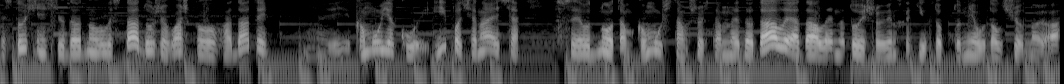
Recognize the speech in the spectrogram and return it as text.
з точністю до одного листа дуже важко вгадати, е, кому якої. І починається все одно там комусь там щось там не додали, а дали не той, що він хотів, тобто не утолщеною, а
